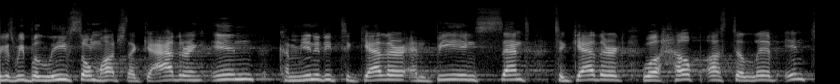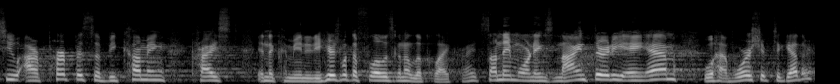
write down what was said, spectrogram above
because we believe so much that gathering in community together and being sent together will help us to live into our purpose of becoming Christ in the community. Here's what the flow is going to look like, right? Sunday mornings 9:30 a.m. we'll have worship together.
